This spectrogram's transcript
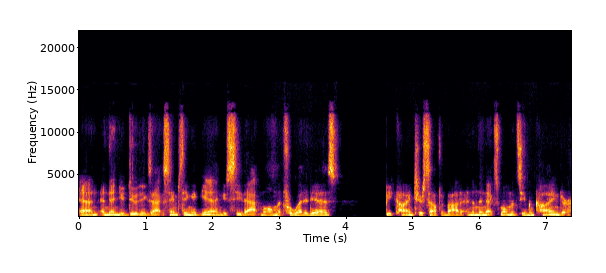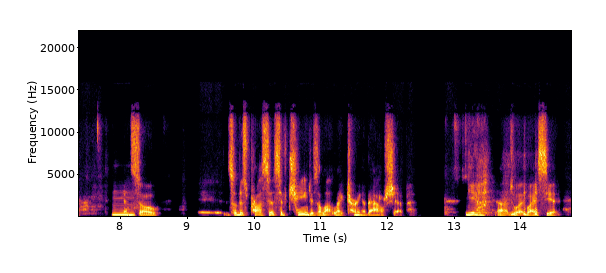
And and then you do the exact same thing again. You see that moment for what it is. Be kind to yourself about it and then the next moment's even kinder. Mm. and so so this process of change is a lot like turning a battleship. Yeah. Uh, that's the way i see it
